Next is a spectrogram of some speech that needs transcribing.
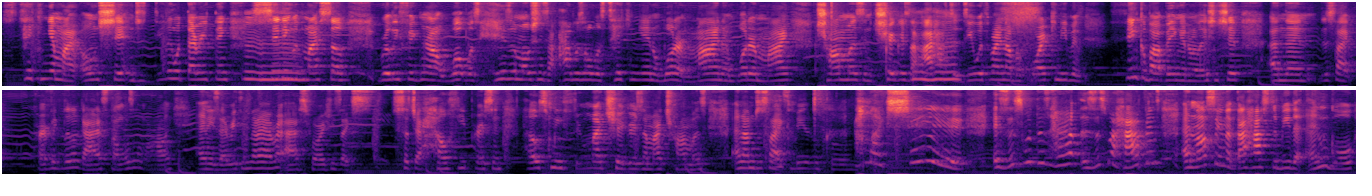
just taking in my own shit and just dealing with everything, sitting with mm-hmm. myself, really figuring out what was his emotions that I was always taking in and what are mine and what are my traumas and triggers that I have to mm-hmm. deal with right now before I can even think about being in a relationship. And then just like perfect little guy, stumbles along, and he's everything that I ever asked for. He's like such a healthy person, helps me through my triggers and my traumas, and I'm just like, beautiful. I'm like, shit, is this what this hap- Is this what happens? And I'm not saying that that has to be the end goal,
